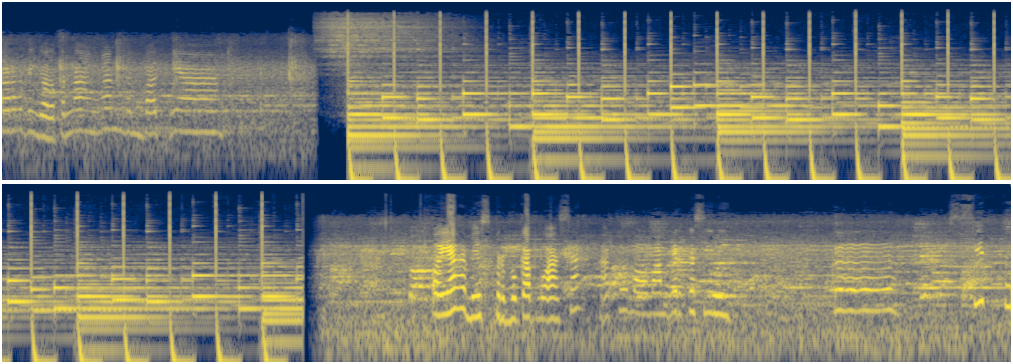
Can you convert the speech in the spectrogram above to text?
sekarang tinggal kenangan tempatnya. Oh ya habis berbuka puasa aku mau mampir ke sini. Ke situ.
